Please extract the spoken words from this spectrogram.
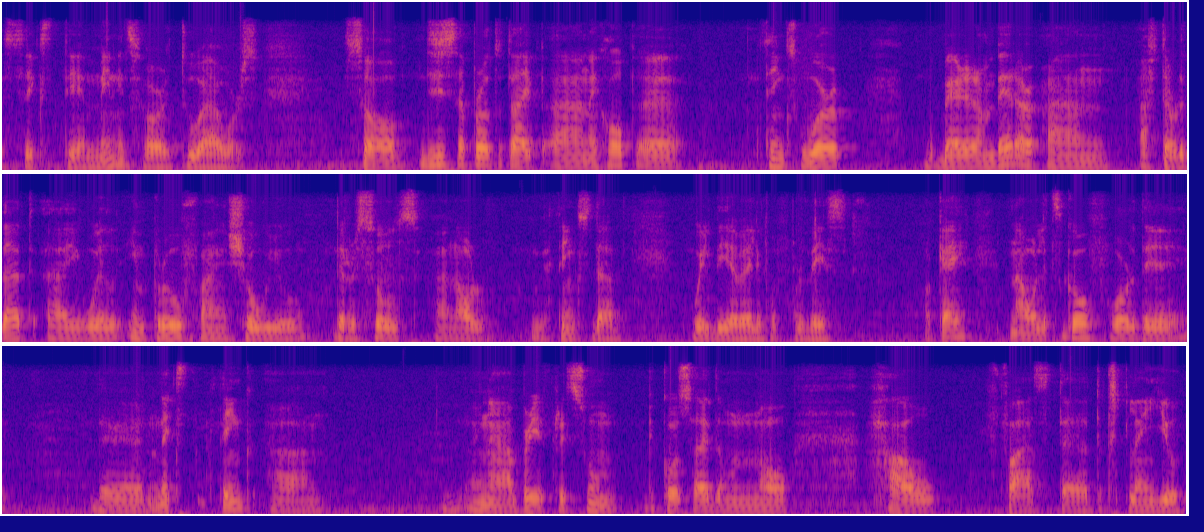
60 minutes or two hours. So this is a prototype and I hope things work better and better. And after that I will improve and show you the results and all the things that will be available for this. Okay? Now let's go for the the next thing um, in a brief resume because I don't know how fast uh, to explain you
